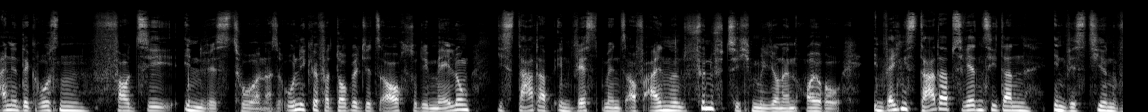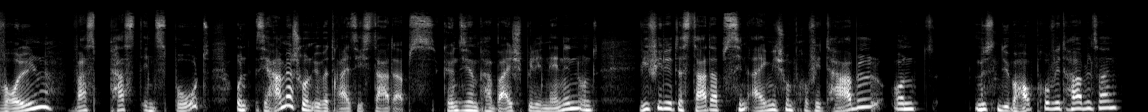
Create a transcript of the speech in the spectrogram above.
eine der großen VC-Investoren. Also Unica verdoppelt jetzt auch so die Meldung, die Startup-Investments auf 150 Millionen Euro. In welchen Startups werden Sie dann investieren wollen? Was passt ins Boot? Und Sie haben ja schon über 30 Startups. Können Sie ein paar Beispiele nennen? Und wie viele der Startups sind eigentlich schon profitabel und müssen die überhaupt profitabel sein?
